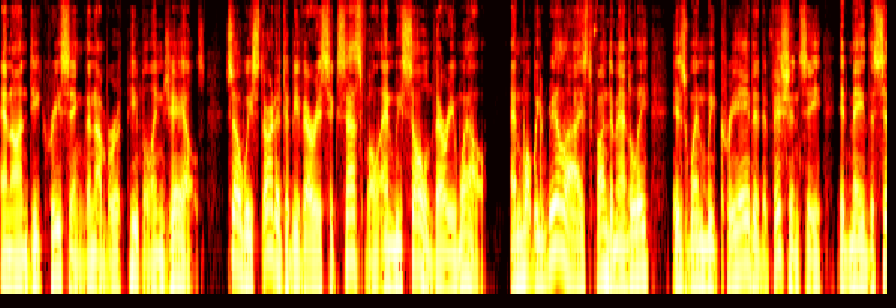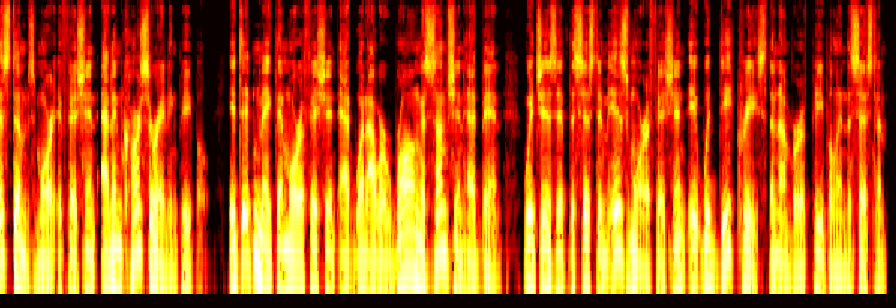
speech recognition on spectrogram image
and on decreasing the number of people in jails. So we started to be very successful and we sold very well. And what we realized fundamentally is when we created efficiency, it made the systems more efficient at incarcerating people. It didn't make them more efficient at what our wrong assumption had been, which is if the system is more efficient, it would decrease the number of people in the system.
